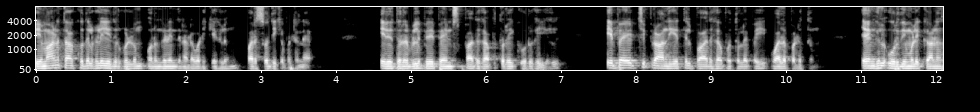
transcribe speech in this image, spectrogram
விமான தாக்குதல்களை எதிர்கொள்ளும் ஒருங்கிணைந்த நடவடிக்கைகளும் பரிசோதிக்கப்பட்டன. இது தொடர்பில் பிலிப்பைன்ஸ் பாதுகாப்புத்துறை கூறுகையில் இப்பயிற்சி பிராந்தியத்தில் பாதுகாப்பு ஒத்துழைப்பை வலுப்படுத்தும் எங்கள் உறுதிமொழிக்கான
